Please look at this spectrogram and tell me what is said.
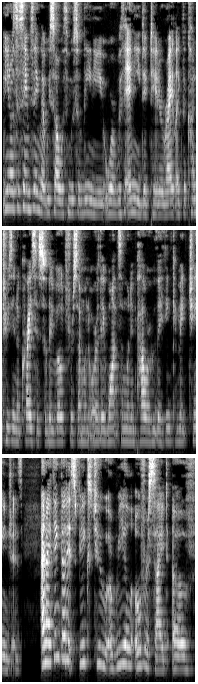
You know, it's the same thing that we saw with Mussolini or with any dictator, right? Like the country's in a crisis, so they vote for someone or they want someone in power who they think can make changes. And I think that it speaks to a real oversight of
